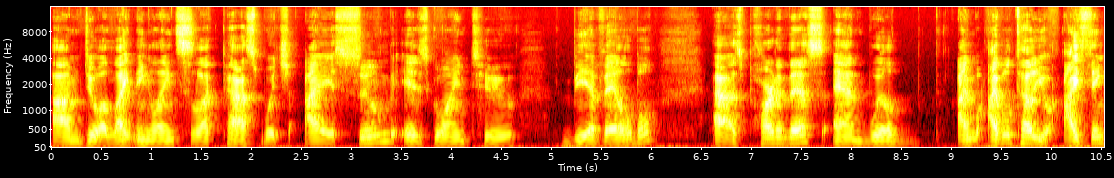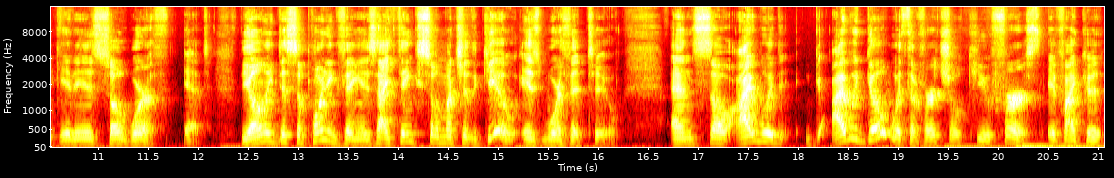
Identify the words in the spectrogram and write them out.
um, do a lightning lane select pass which i assume is going to be available as part of this, and will I'm, I will tell you, I think it is so worth it. The only disappointing thing is I think so much of the queue is worth it too. And so I would I would go with the virtual queue first if I could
